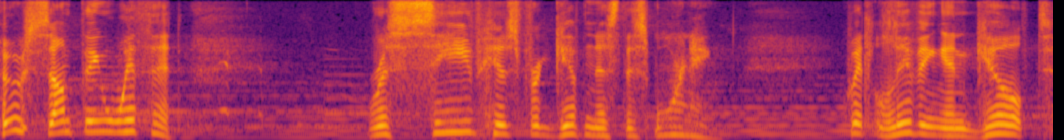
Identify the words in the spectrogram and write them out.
do something with it. Receive His forgiveness this morning. Quit living in guilt.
